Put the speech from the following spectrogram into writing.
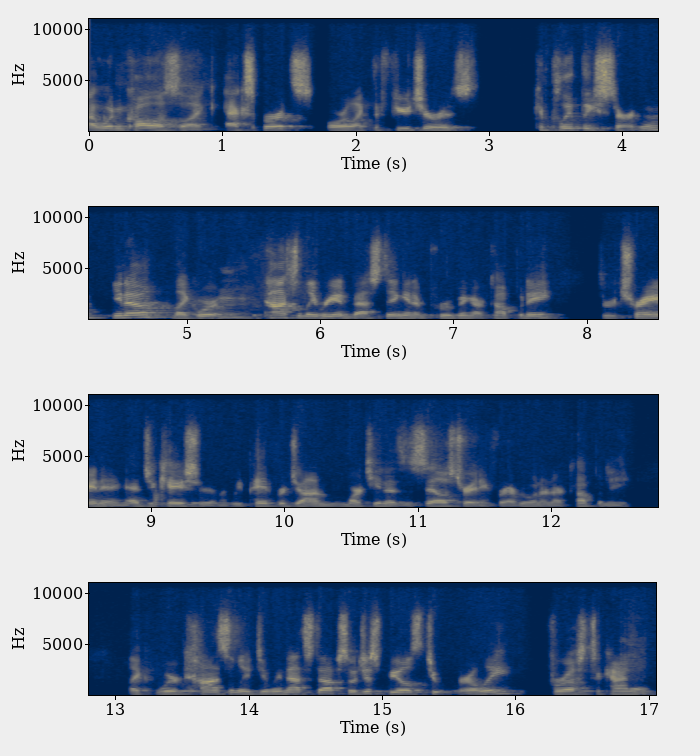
I wouldn't call us like experts or like the future is completely certain, you know? Like we're mm-hmm. constantly reinvesting and improving our company through training, education. Like we paid for John Martinez's sales training for everyone in our company. Like we're constantly doing that stuff. So it just feels too early for us to kind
